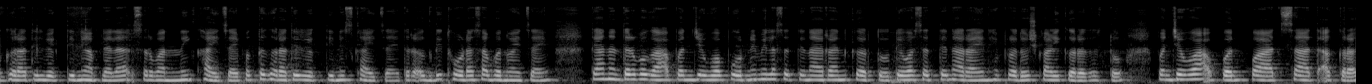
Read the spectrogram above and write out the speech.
घरातील व्यक्तींनी आपल्याला सर्वांनी खायचा आहे. फक्त घरातील व्यक्तींनीच खायचा आहे. तर अगदी थोडासा बनवायचा आहे. त्यानंतर बघा आपण जेव्हा पौर्णिमेला सत्यनारायण करतो तेव्हा सत्यनारायण हे प्रदोषकाळी करत असतो. पण जेव्हा आपण पाच सात अकरा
